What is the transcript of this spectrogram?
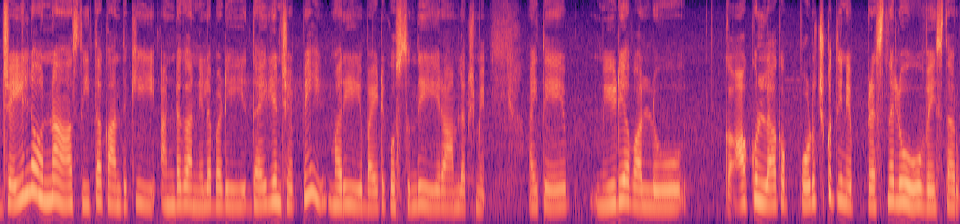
జైల్లో ఉన్న సీతాకాంత్కి అండగా నిలబడి ధైర్యం చెప్పి మరీ బయటకు వస్తుంది రామలక్ష్మి. అయితే మీడియా వాళ్ళు కాకుల్లాగా పొడుచుకు తినే ప్రశ్నలు వేస్తారు.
